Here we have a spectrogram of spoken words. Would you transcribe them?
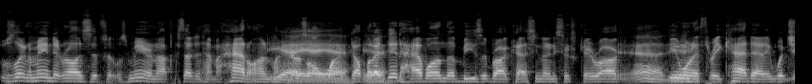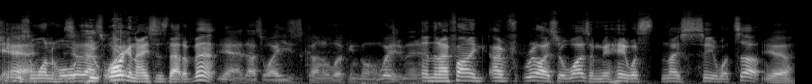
was looking at me and didn't realize if it was me or not because I didn't have my hat on. My Yeah, hair's yeah, all yeah, whacked up. But I did have on the Beasley Broadcasting 96K Rock Yeah, dude. B103 Cat Daddy, which he's the one who, So who why- organizes that event. Yeah. That's why he's kind of looking, going, wait a minute. And then I finally I've realized it was. I'm going, hey, what's nice to see you. What's up? yeah.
